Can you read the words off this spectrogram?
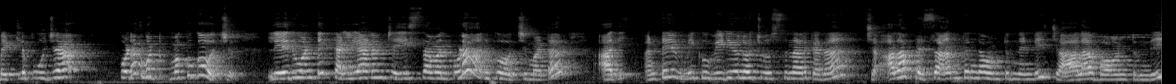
మెట్ల పూజ కూడా మొక్కుకోవచ్చు. లేదు అంటే కళ్యాణం చేయిస్తామని కూడా అనుకోవచ్చు అన్నమాట అది అంటే మీకు వీడియోలో చూస్తున్నారు కదా చాలా ప్రశాంతంగా ఉంటుందండి చాలా బాగుంటుంది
